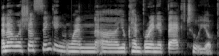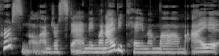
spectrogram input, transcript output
And I was just thinking when uh, you can bring it back to your personal understanding. When I became a mom, I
